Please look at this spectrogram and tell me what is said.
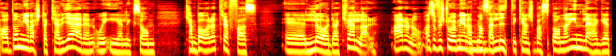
ja, de gör värsta karriären och är liksom, kan bara träffas eh, lördagkvällar. I don't know. Alltså förstår jag menar? Att Mm. man så här lite kanske bara spanar in läget.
